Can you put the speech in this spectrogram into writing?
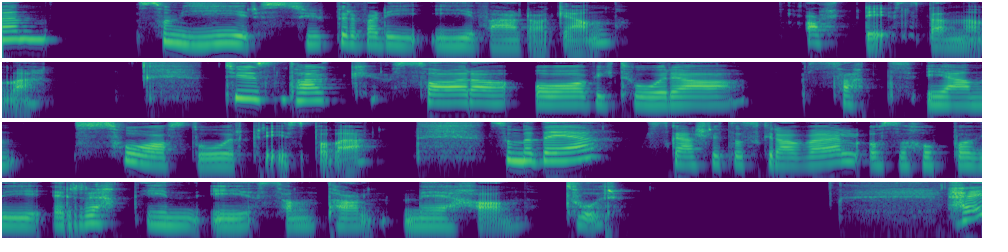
men som gir superverdi i hverdagen. Alltid spennende. Tusen takk, Sara og Victoria. Sett igjen så stor pris på det. Så med det skal jeg slutte å skravle, og så hopper vi rett inn i samtalen med han Tor. Hei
